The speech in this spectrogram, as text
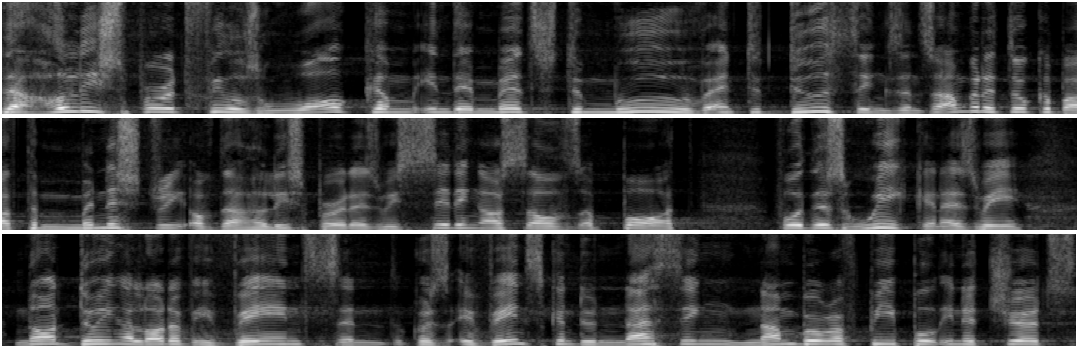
the Holy Spirit feels welcome in their midst to move and to do things. And so I'm going to talk about the ministry of the Holy Spirit as we're setting ourselves apart for this week and as we're not doing a lot of events and because events can do nothing. Number of people in a church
